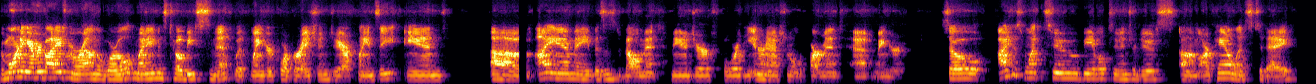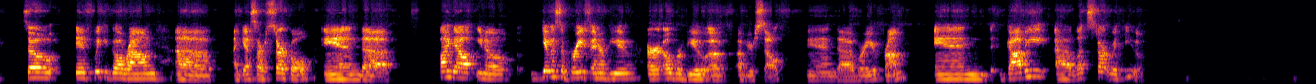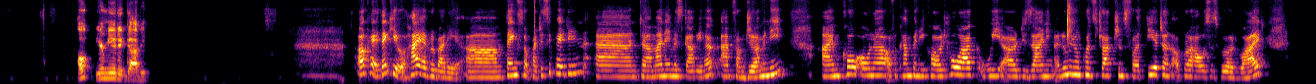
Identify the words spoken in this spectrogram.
Good morning, everybody from around the world. My name is Toby Smith with Wenger Corporation, JR Clancy, and um, I am a business development manager for the international department at Wenger. So I just want to be able to introduce um, our panelists today. So if we could go around, uh, I guess, our circle and uh, find out, you know, give us a brief interview or overview of, of yourself and uh, where you're from. And Gabi, uh, let's start with you. Oh, you're muted, Gabi. Okay, thank you. Hi, everybody. Um, thanks for participating. And uh, my name is Gabi Hoegg. I'm from Germany. I'm co-owner of a company called HOAC. We are designing aluminum constructions for theater and opera houses worldwide.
